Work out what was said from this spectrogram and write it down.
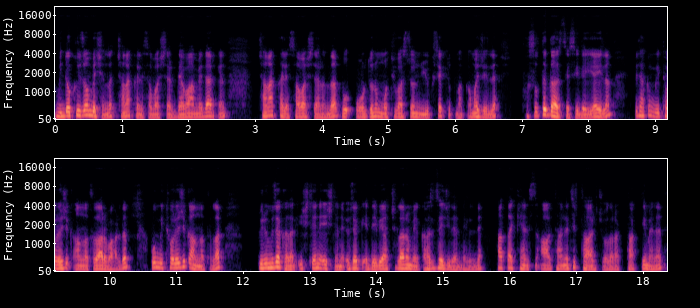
1915 yılında Çanakkale Savaşları devam ederken Çanakkale Savaşları'nda bu ordunun motivasyonunu yüksek tutmak amacıyla Fısıltı gazetesiyle yayılan bir takım mitolojik anlatılar vardı. Bu mitolojik anlatılar günümüze kadar işlene işlene özellikle edebiyatçıların ve gazetecilerin elinde hatta kendisini alternatif tarihçi olarak takdim eden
